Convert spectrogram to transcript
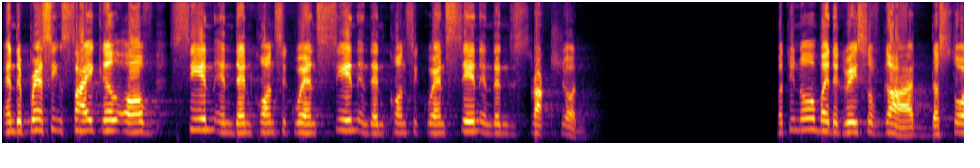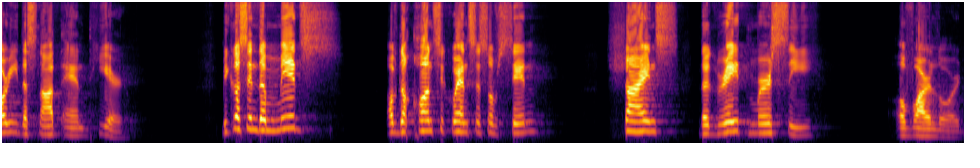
and depressing cycle of sin and then consequence, sin and then consequence, sin and then destruction. But you know, by the grace of God, the story does not end here. Because in the midst of the consequences of sin shines the great mercy of our Lord.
